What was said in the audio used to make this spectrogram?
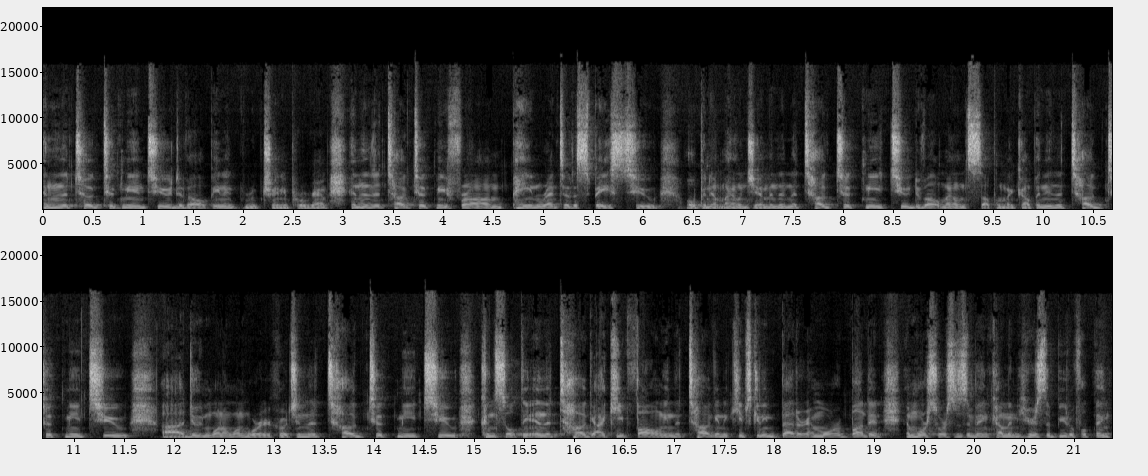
And then the tug took me into developing a group training program. And then the tug took me from paying rent at a space to opening up my own gym. And then the tug took me to develop my own supplement company. And the tug took me to uh, doing one on one warrior coaching. And the tug took me to consulting. And the tug, I keep following the tug and it keeps getting better and more abundant and more sources of income. And here's the beautiful thing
